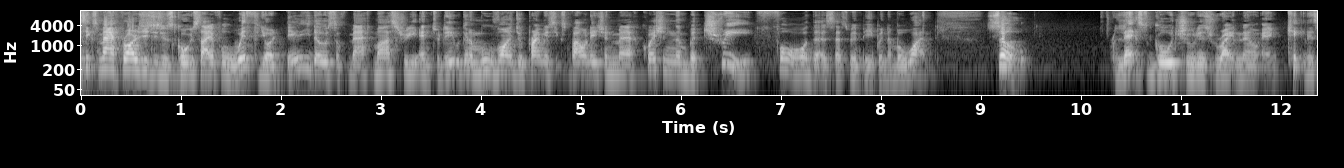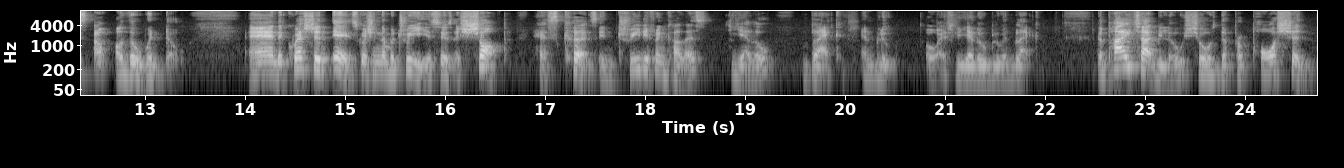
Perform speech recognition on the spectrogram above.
Six Math Prodigy, this is Coach Saiful with your daily dose of math mastery, and today we're going to move on to Primary 6 Foundation Math question number 3 for the assessment paper number 1. So, let's go through this right now and kick this out of the window. And the question is, question number 3, it says a shop has skirts in three different colors, yellow, black, and blue. Oh, actually yellow, blue, and black. The pie chart below shows the proportion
